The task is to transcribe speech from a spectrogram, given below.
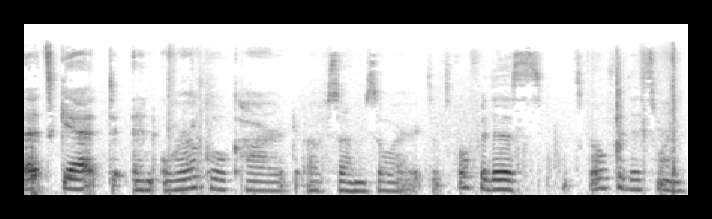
Let's get an oracle card of some sort. Let's go for this. Let's go for this one.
